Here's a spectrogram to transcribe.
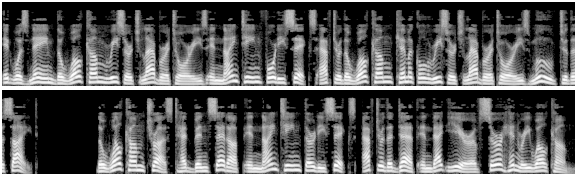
It was named the Wellcome Research Laboratories in 1946 after the Wellcome Chemical Research Laboratories moved to the site. The Wellcome Trust had been set up in 1936, after the death in that year of Sir Henry Wellcome.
